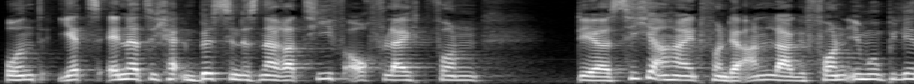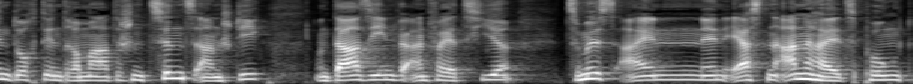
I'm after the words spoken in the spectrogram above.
Und jetzt ändert sich halt ein bisschen das Narrativ auch vielleicht von der Sicherheit von der Anlage von Immobilien durch den dramatischen Zinsanstieg. Und da sehen wir einfach jetzt hier zumindest einen ersten Anhaltspunkt,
